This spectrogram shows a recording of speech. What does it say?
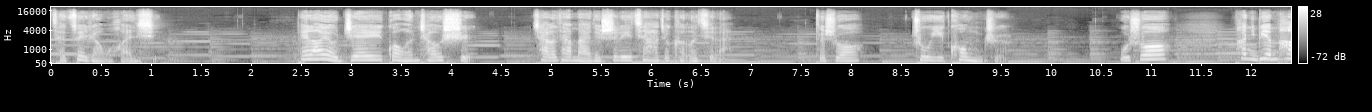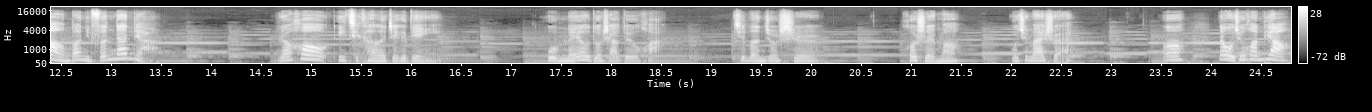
才最让我欢喜。陪老友 J 逛完超市，拆了他买的士力架就啃了起来。他说：“注意控制。”我说：“怕你变胖，帮你分担点儿。”然后一起看了这个电影。我没有多少对话，基本就是：“喝水吗？我去买水。”“嗯，那我去换票。”“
